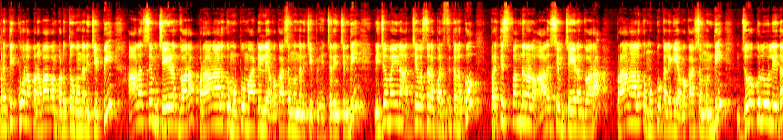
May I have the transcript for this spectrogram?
ప్రతికూల ప్రభావం పడుతూ ఉందని చెప్పి ఆలస్యం చేయడం ద్వారా ప్రాణాలకు ముప్పు మాటిల్లే అవకాశం ఉందని చెప్పి హెచ్చరించింది. నిజమైన అత్యవసర పరిస్థితులకు ప్రతిస్పందనలు ఆలస్యం చేయడం ద్వారా ప్రాణాలకు ముప్పు కలిగే అవకాశం ఉంది. జోకులు లేదా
